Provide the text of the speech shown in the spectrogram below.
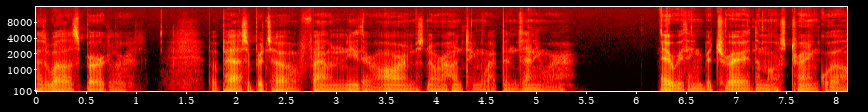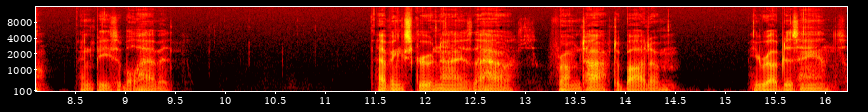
as well as burglars, but Passepartout found neither arms nor hunting weapons anywhere. Everything betrayed the most tranquil and peaceable habits. Having scrutinized the house from top to bottom, he rubbed his hands.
